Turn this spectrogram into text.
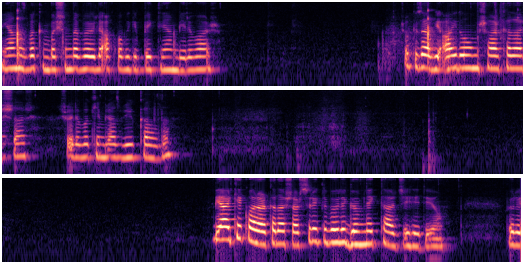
Yalnız bakın başında böyle akbaba gibi bekleyen biri var. Çok güzel bir ay doğmuş arkadaşlar. Şöyle bakayım biraz büyük kaldı. Bir erkek var arkadaşlar. Sürekli böyle gömlek tercih ediyor. Böyle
